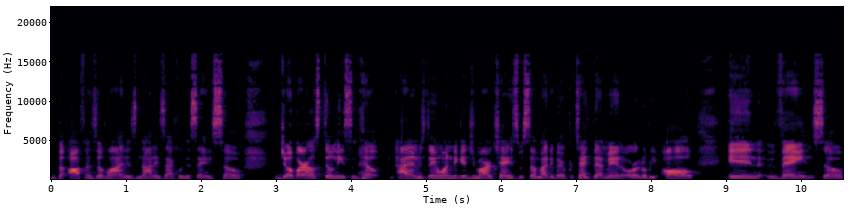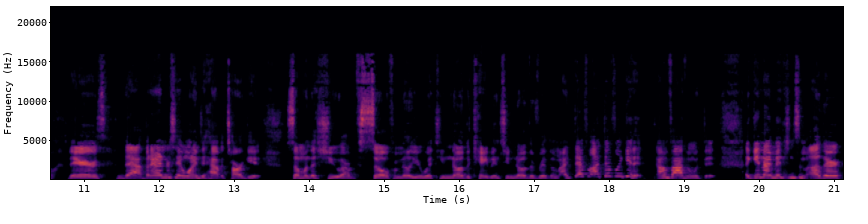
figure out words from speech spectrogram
The offensive line is not exactly the same. So Joe Burrow still needs some help. I understand wanting to get Ja'Marr Chase, but somebody better protect that man or it'll be all in vain. So there's that. But I understand wanting to have a target, someone that you are so familiar with. You know the cadence, you know the rhythm. I definitely, I definitely get it. I'm vibing with it. Again, I mentioned some other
